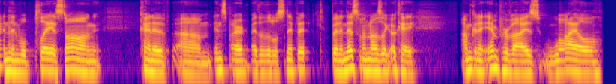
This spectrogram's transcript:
and then we'll play a song, kind of um, inspired by the little snippet. But in this one, I was like, okay, I'm gonna improvise while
